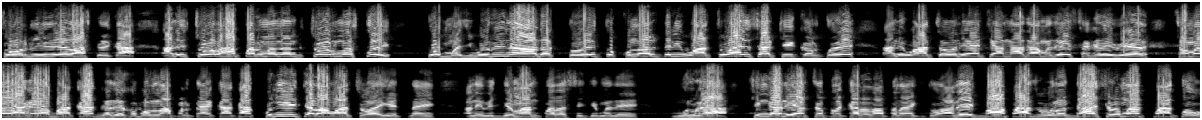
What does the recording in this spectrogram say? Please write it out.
चोर लिहिलेला असते का? आणि चोर हा परमानंट चोर नसतोय. तो मजबुरीनं अडकतोय तो कुणाला तरी वाचवायसाठी करतोय. आणि वाचवण्याच्या नादामध्ये सगळे वेळ समय आगळा बाका गले को बोलना पडताय काका कुणीही त्याला वाचवा येत नाही. आणि विद्यमान परिस्थितीमध्ये मुलगा शिंगानियाचं प्रकरण आपण ऐकतो. अनेक बाप आज वृद्धाश्रमात पाहतो.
